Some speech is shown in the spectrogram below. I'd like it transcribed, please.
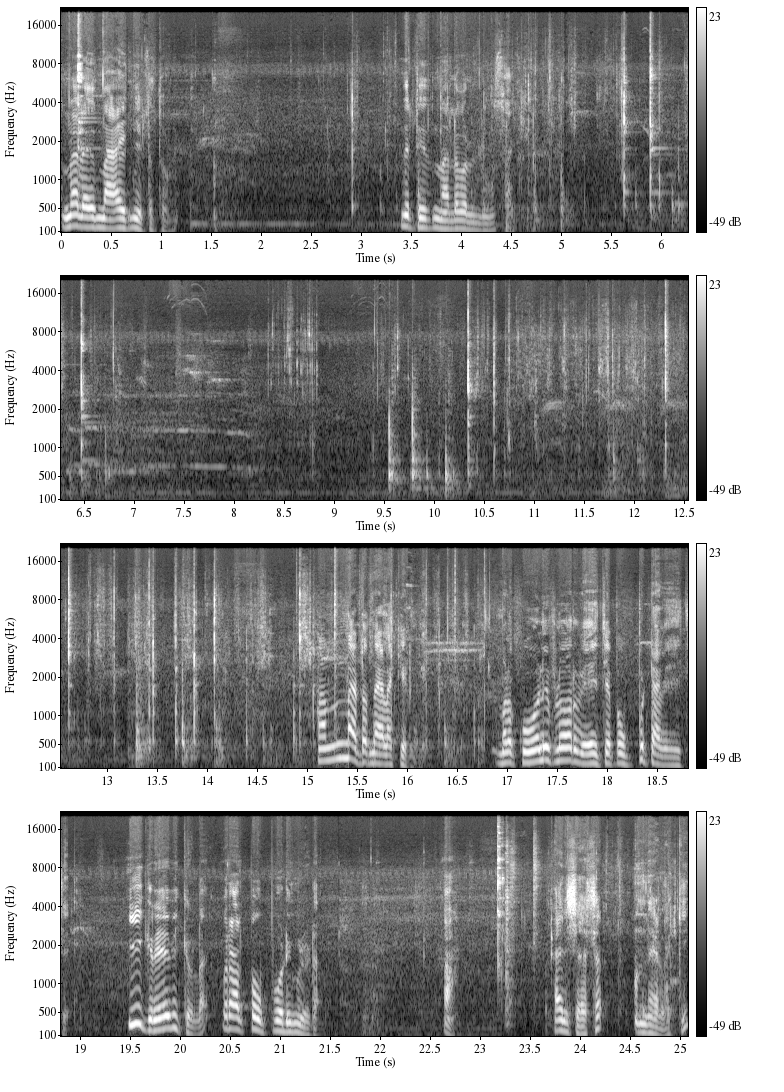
എന്നാലേ ഇത് അഴിഞ്ഞ് കിട്ടത്തുള്ളൂ എന്നിട്ട് ഇത് നല്ലപോലെ ലൂസാക്കി നന്നായിട്ടൊന്ന് ഇളക്കിയെടുക്കുക നമ്മൾ കോളിഫ്ലവർ വേവിച്ചപ്പോൾ ഉപ്പിട്ടാണ് വേവിച്ച് ഈ ഗ്രേവിക്കുള്ള ഒരല്പം ഉപ്പ് പൊടിയും കൂടി ഇടാം. ആ അതിന് ശേഷം ഒന്ന് ഇളക്കി.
